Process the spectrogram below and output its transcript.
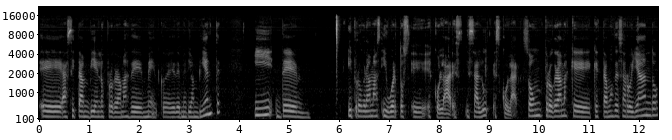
Eh, así también los programas de, eh, de medio ambiente y, de, y programas y huertos escolares y salud escolar. Son programas que, que estamos desarrollando,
